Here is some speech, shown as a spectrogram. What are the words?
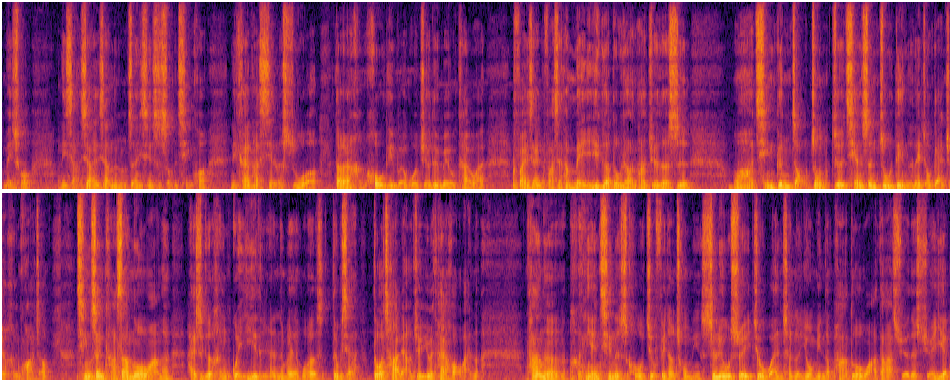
没错。你想象一下那种真心是什么情况？你看他写的书啊，当然很厚的一本，我绝对没有看完。翻一下，就发现他每一个都让他觉得是，哇，情根早种，就前生注定的那种感觉，很夸张。情圣卡萨诺瓦呢，还是个很诡异的人。那么我对不起啊，多差两句，因为太好玩了。他呢，很年轻的时候就非常聪明，十六岁就完成了有名的帕多瓦大学的学业。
